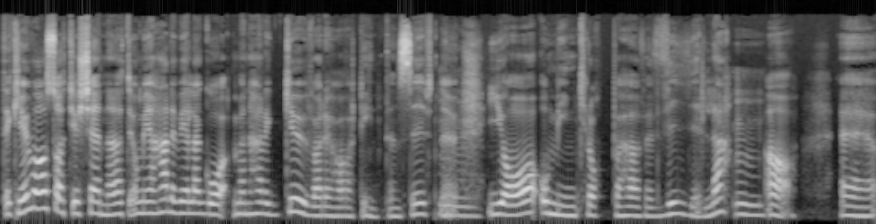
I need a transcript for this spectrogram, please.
Det kan ju vara så att jag känner att om jag hade velat gå men herregud vad det har varit intensivt nu. Jag och min kropp behöver vila. Ja. Eh,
